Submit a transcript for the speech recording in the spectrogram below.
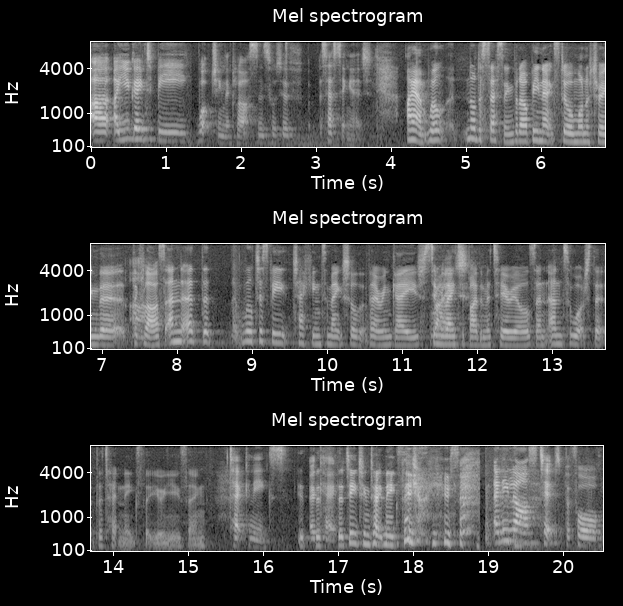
Uh, are you going to be watching the class and sort of assessing it? I am. Well, not assessing, but I'll be next door monitoring the, the ah. class. And uh, the, we'll just be checking to make sure that they're engaged, stimulated right. by the materials, and, and to watch the, the techniques that you're using. Techniques. It, okay. The, the teaching techniques that you're using. Any last tips before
